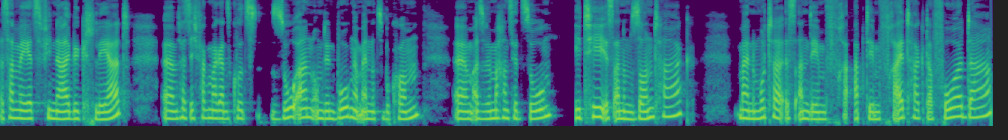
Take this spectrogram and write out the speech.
Das haben wir jetzt final geklärt. Ähm, das heißt, ich fange mal ganz kurz so an, um den Bogen am Ende zu bekommen. Ähm, also wir machen es jetzt so. ET ist an einem Sonntag. Meine Mutter ist an dem ab dem Freitag davor da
